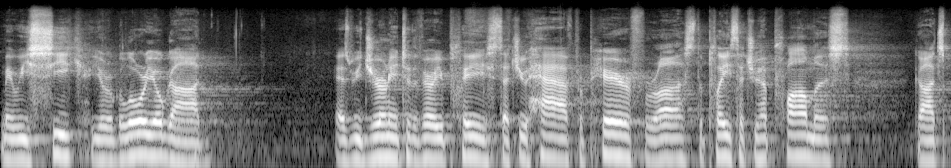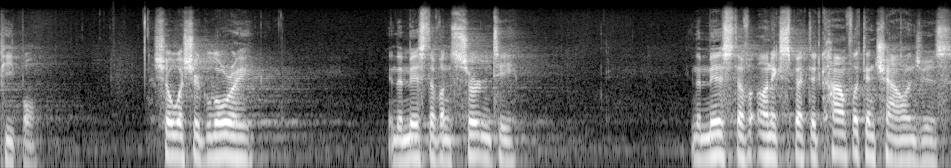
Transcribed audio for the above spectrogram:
May we seek your glory, O God, as we journey to the very place that you have prepared for us, the place that you have promised God's people. Show us your glory in the midst of uncertainty, in the midst of unexpected conflict and challenges.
